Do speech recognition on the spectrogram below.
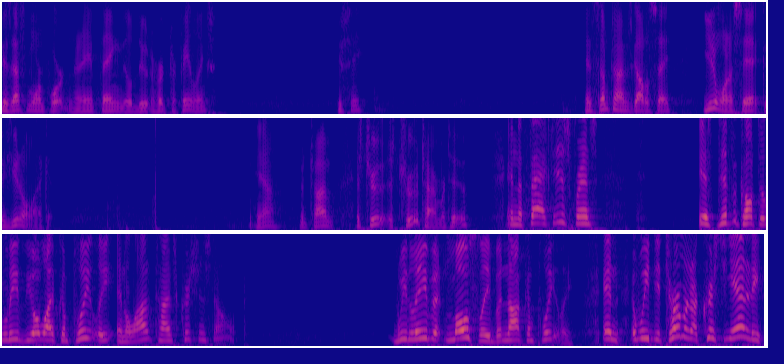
because that's more important than anything they'll do to hurt their feelings. You see? And sometimes God will say, You don't want to say it because you don't like it. Yeah, been time. It's true. It's true a time or two. And the fact is, friends, it's difficult to leave the old life completely, and a lot of times Christians don't. We leave it mostly, but not completely. And we determine our Christianity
